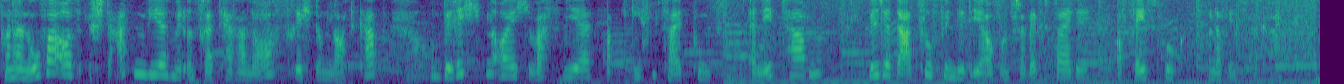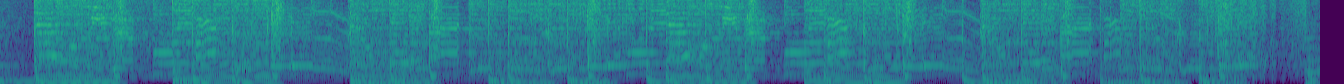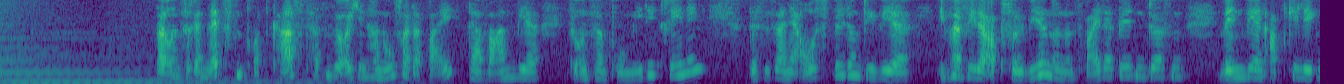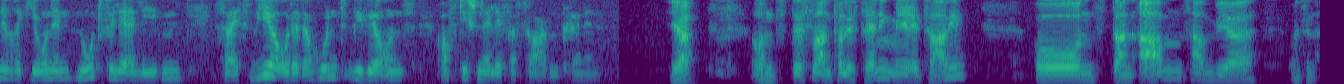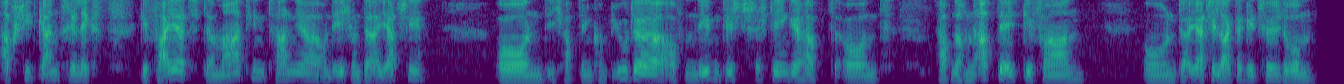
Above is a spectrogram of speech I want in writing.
Von Hannover aus starten wir mit unserer Terra Lorf Richtung Nordkap und berichten euch, was wir ab diesem Zeitpunkt erlebt haben. Bilder dazu findet ihr auf unserer Webseite, auf Facebook und auf Instagram. Unserem letzten Podcast hatten wir euch in Hannover dabei. Da waren wir zu unserem Promedi-Training. Das ist eine Ausbildung, die wir immer wieder absolvieren und uns weiterbilden dürfen, wenn wir in abgelegenen Regionen Notfälle erleben, sei es wir oder der Hund, wie wir uns auf die Schnelle versorgen können. Ja, und das war ein tolles Training, mehrere Tage. Und dann abends haben wir unseren Abschied ganz relaxed gefeiert. Der Martin, Tanja und ich und der Ayachi. Und ich habe den Computer auf dem Nebentisch stehen gehabt und habe noch ein Update gefahren. Und der Ayachi lag da gechillt rum.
